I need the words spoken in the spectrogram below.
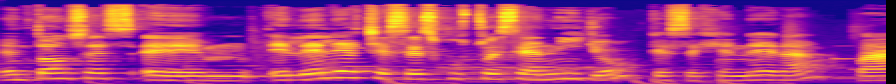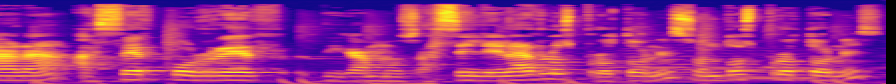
Entonces, em, el LHC es justo ese anillo que se genera para hacer correr, digamos, acelerar los protones, son dos protones,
